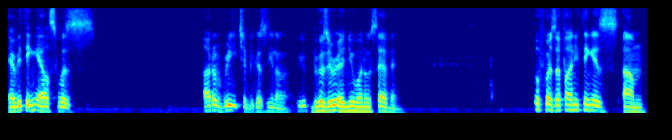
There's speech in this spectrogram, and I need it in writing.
everything else was out of reach because you know because you're a NU 107 of course the funny thing is um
